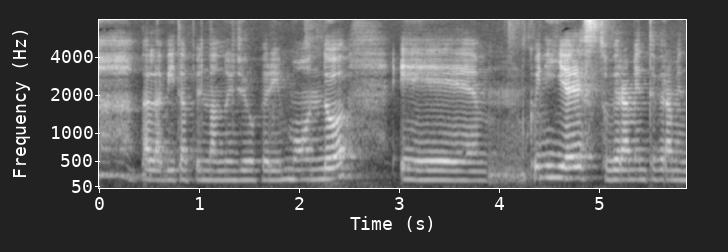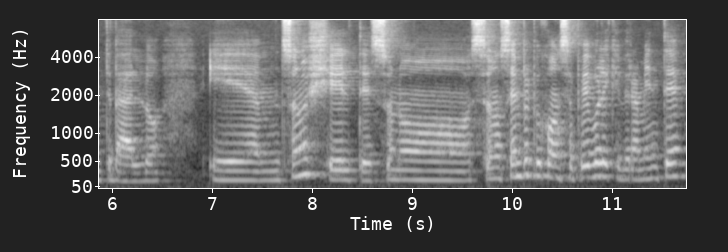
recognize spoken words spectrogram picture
dalla vita andando in giro per il mondo e mm, quindi ieri è stato veramente veramente bello. E mm, sono scelte, sono, sono sempre più consapevole che veramente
